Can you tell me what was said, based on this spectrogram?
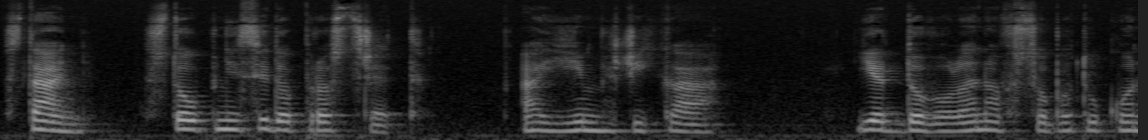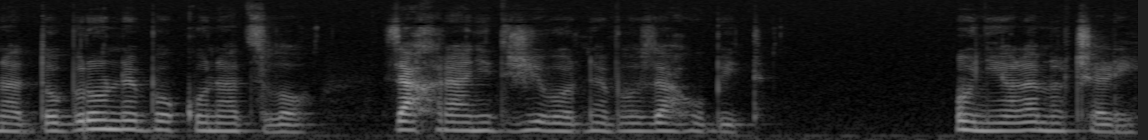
Vstaň, stoupni si doprostřed. A jim říká, je dovoleno v sobotu konat dobro nebo konat zlo, zachránit život nebo zahubit. Oni ale mlčeli.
